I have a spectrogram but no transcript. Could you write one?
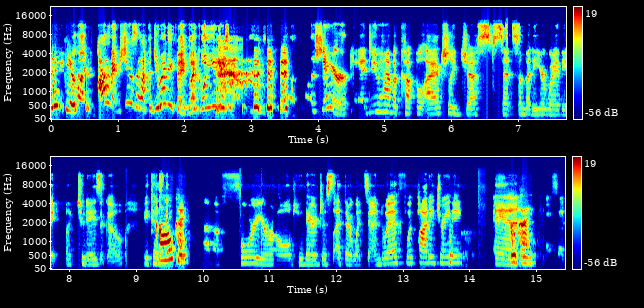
thank you. Like, I don't know. She doesn't have to do anything. Like, well, you just want to share. I do have a couple. I actually just sent somebody your way the, like two days ago because oh, okay. have a four-year-old who they're just at their wits end with with potty training, and okay. I said,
